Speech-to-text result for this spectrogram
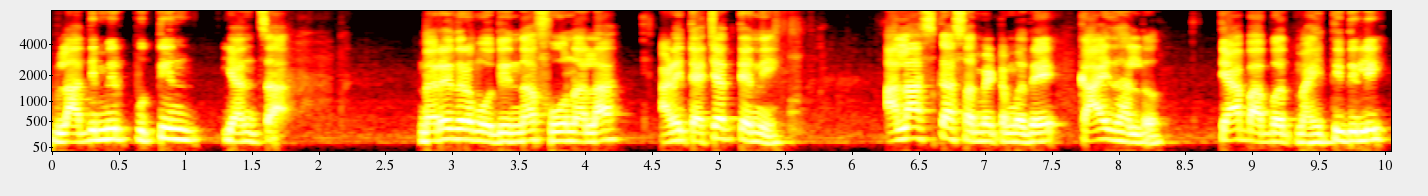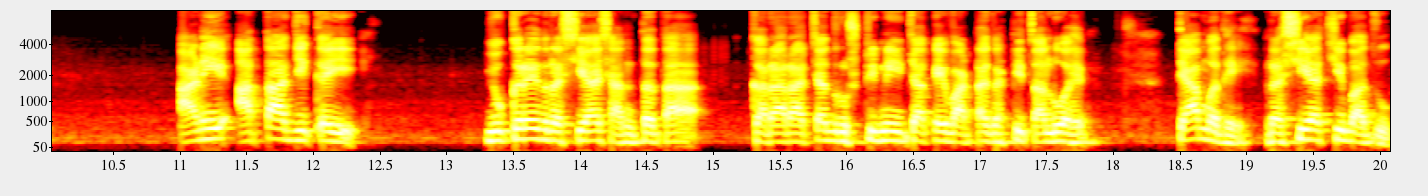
व्लादिमीर पुतीन यांचा नरेंद्र मोदींना फोन आला आणि त्याच्यात त्यांनी अलास्का समिटमध्ये काय झालं त्याबाबत माहिती दिली. आणि आता जी काही युक्रेन रशिया शांतता कराराच्या दृष्टीने ज्या काही वाटाघाटी चालू आहेत त्यामध्ये रशियाची बाजू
